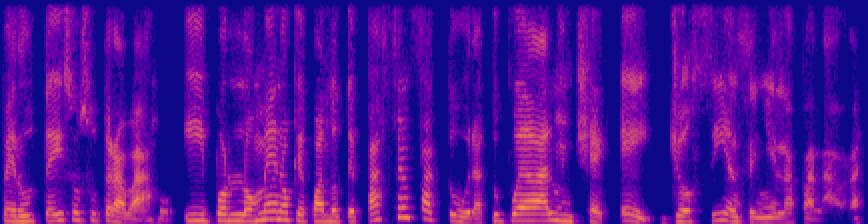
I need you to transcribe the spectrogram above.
pero usted hizo su trabajo. Y por lo menos que cuando te pasen factura, tú puedas darle un check. Hey, yo sí enseñé la palabra.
